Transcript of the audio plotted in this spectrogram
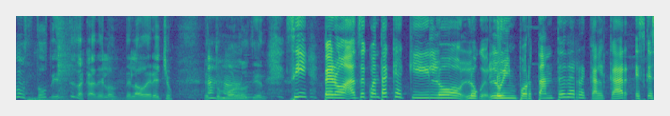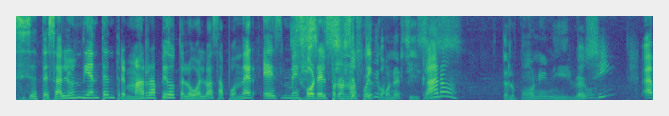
los dos dientes acá de los, del lado derecho. Le tumbó Ajá. los dientes. sí, pero haz de cuenta que aquí lo, lo, lo importante de recalcar es que si se te sale un diente, entre más rápido te lo vuelvas a poner, es mejor Sí, el sí, sí pronóstico. se puede poner, sí. sí, Claro. sí. Te lo ponen y Pues luego. sí. Ah,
